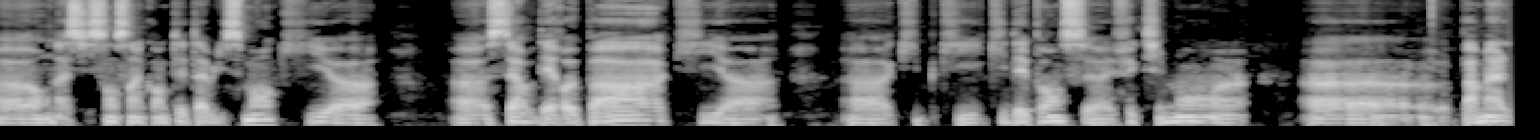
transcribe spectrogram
on a 650 établissements qui euh, servent des repas, qui, qui, qui, dépensent effectivement pas mal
